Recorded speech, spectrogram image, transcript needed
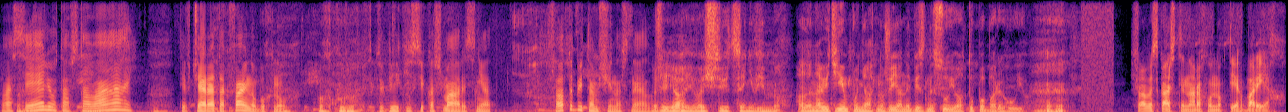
Василю, та вставай. Ти вчора так файно бухнув. Ох, куро. Тобі якісь і кошмари снят. Що тобі там ще наснило? Же я і весь світ синів гімно. Але навіть їм понятно, що я не бізнесую, а тупо баригую. Що ви скажете на рахунок тих бариг?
